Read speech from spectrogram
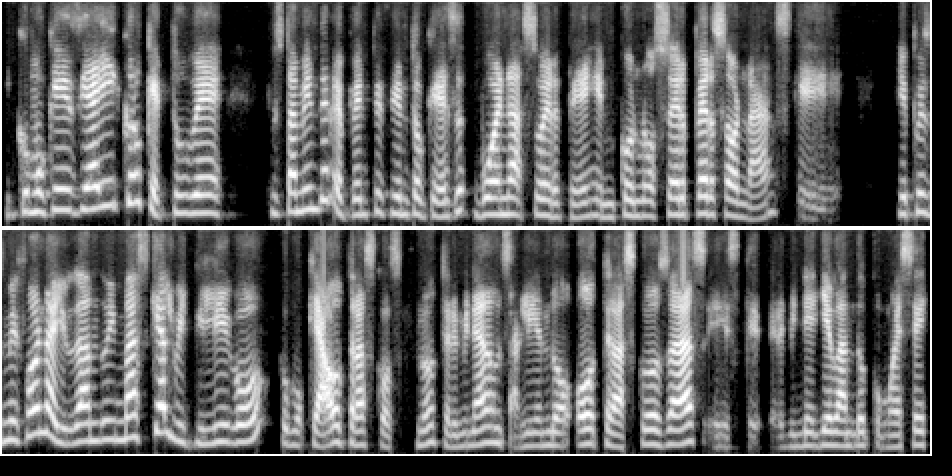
Y como que desde ahí creo que tuve, pues también de repente siento que es buena suerte en conocer personas que, que pues me fueron ayudando y más que al vitiligo, como que a otras cosas, ¿no? Terminaron saliendo otras cosas, este, terminé llevando como ese,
